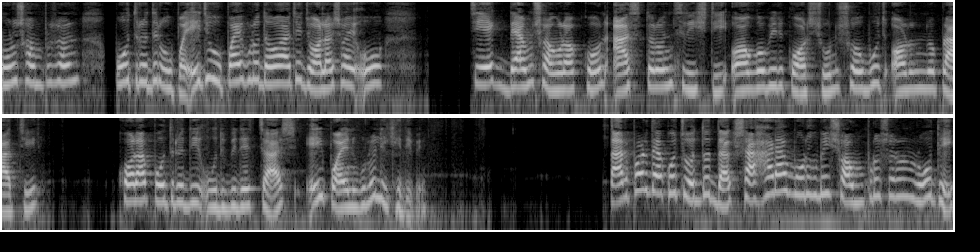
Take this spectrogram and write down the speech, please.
মরু সম্প্রসারণ প্রতিরোধের উপায়। এই যে উপায়গুলো দেওয়া আছে জলাশয় ও চেক ড্যাম সংরক্ষণ, আস্তরণ সৃষ্টি, অগভীর কর্ষণ, সবুজ অরণ্য প্রাচীর, খরা প্রতিরোধী উদ্ভিদের চাষ, এই পয়েন্টগুলো লিখে দিবে। তারপর দেখো চোদ্দ দাগ, সাহারা মরুভূমির সম্প্রসারণ রোধে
